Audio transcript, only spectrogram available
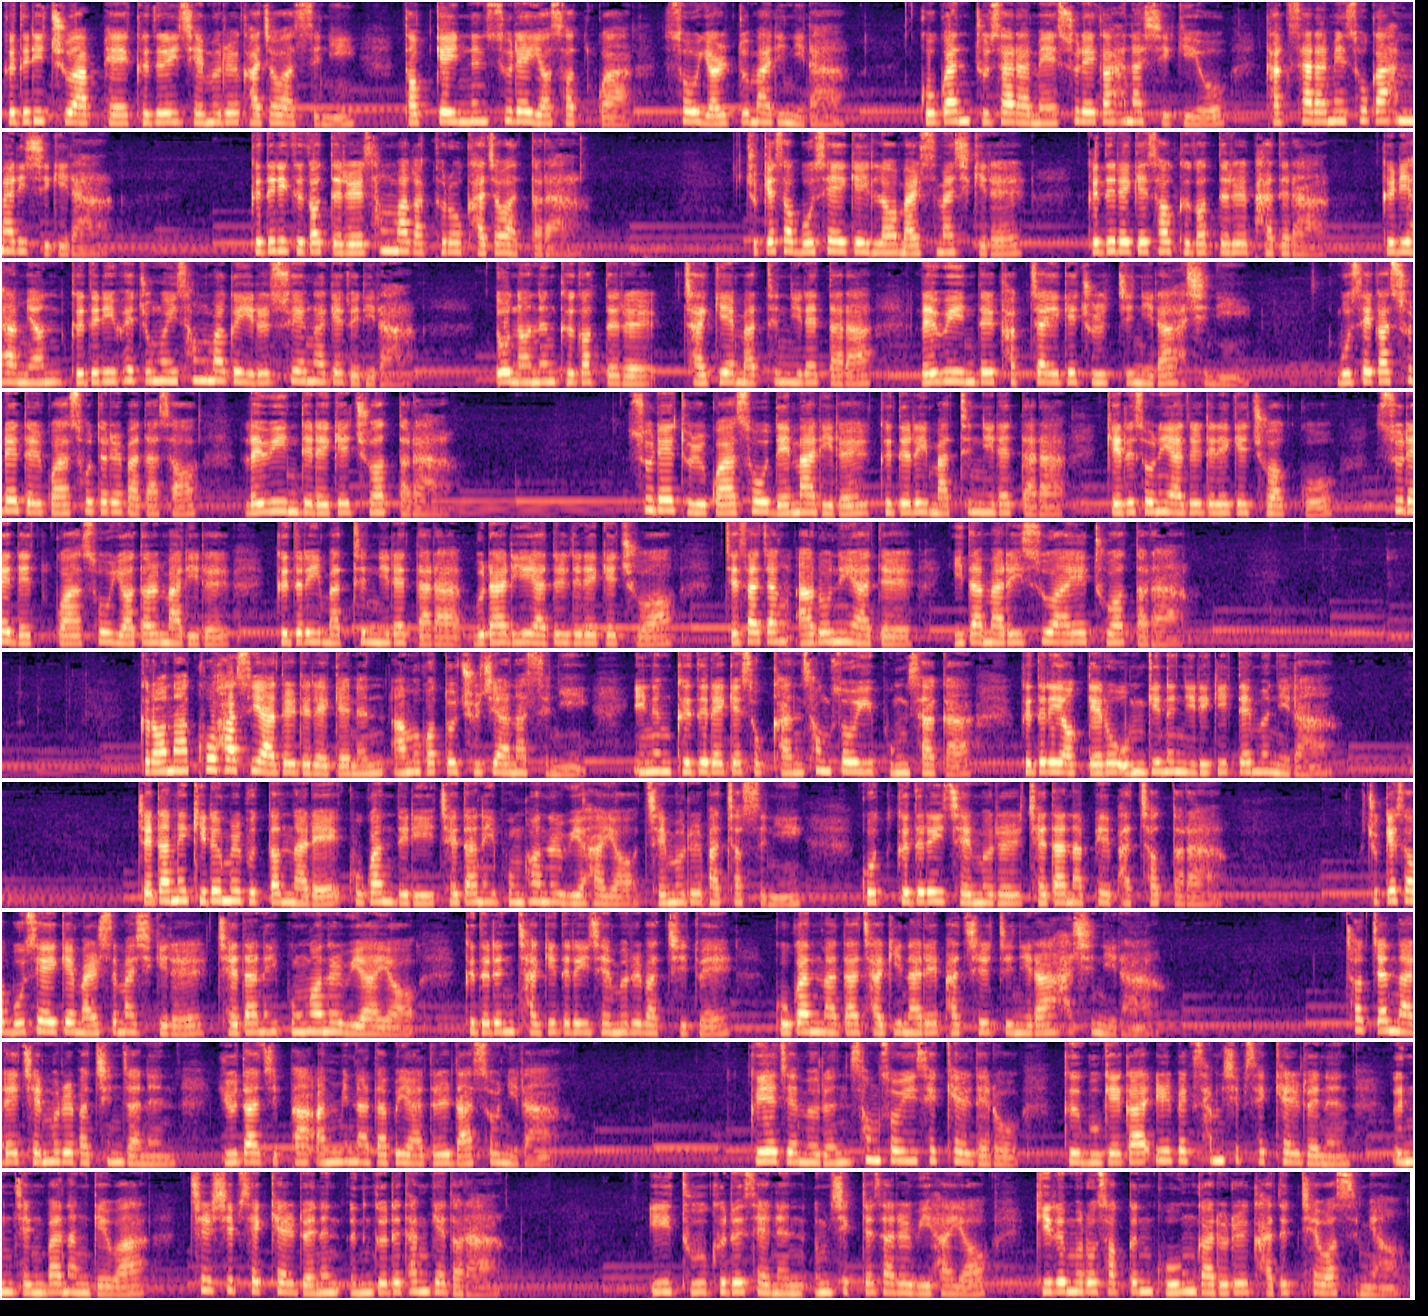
그들이 주 앞에 그들의 제물을 가져왔으니 덮개 있는 수레 여섯과 소 열두 마리니라. 고관 두 사람의 수레가 하나씩이요 각 사람의 소가 한 마리씩이라. 그들이 그것들을 성막 앞으로 가져왔더라. 주께서 모세에게 일러 말씀하시기를 그들에게서 그것들을 받으라. 그리하면 그들이 회중의 성막의 일을 수행하게 되리라. 또 너는 그것들을 자기의 맡은 일에 따라 레위인들 각자에게 줄지니라 하시니 모세가 수레들과 소들을 받아서 레위인들에게 주었더라. 수레 둘과 소 네 마리를 그들의 맡은 일에 따라 게르손의 아들들에게 주었고 수레 넷과 소 여덟 마리를 그들의 맡은 일에 따라 무라리의 아들들에게 주어 제사장 아론의 아들 이다말의 수하에 두었더라. 그러나 코하스의 아들들에게는 아무것도 주지 않았으니 이는 그들에게 속한 성소의 봉사가 그들의 어깨로 옮기는 일이기 때문이라. 재단에 기름을 붓던 날에 고관들이 재단의 봉헌을 위하여 제물을 바쳤으니 곧 그들의 제물을 재단 앞에 바쳤더라. 주께서 모세에게 말씀하시기를 재단의 봉헌을 위하여 그들은 자기들의 제물을 바치되 고관마다 자기 날에 바칠지니라 하시니라. 첫째 날에 제물을 바친 자는 유다 지파 암미나답의 아들 나손이라. 그의 제물은 성소의 세켈대로 그 무게가 130세켈 되는 은 쟁반 한 개와 70세켈 되는 은그릇 한 개더라. 이 두 그릇에는 음식 제사를 위하여 기름으로 섞은 고운 가루를 가득 채웠으며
